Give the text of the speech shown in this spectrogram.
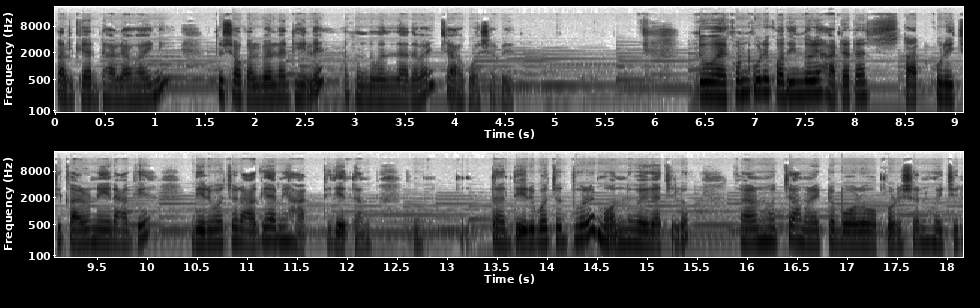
কালকে আর ঢালা হয়নি। তো সকালবেলা ঢেলে এখন তোমাদের দাদাভাই চা বসাবে। তো এখন করে কদিন ধরে হাঁটাটা স্টার্ট করেছি। কারণ এর আগে, দেড় বছর আগে আমি হাঁটতে যেতাম। তা দেড় বছর ধরে বন্ধ হয়ে গেছিল। কারণ হচ্ছে আমার একটা বড় অপারেশন হয়েছিল,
